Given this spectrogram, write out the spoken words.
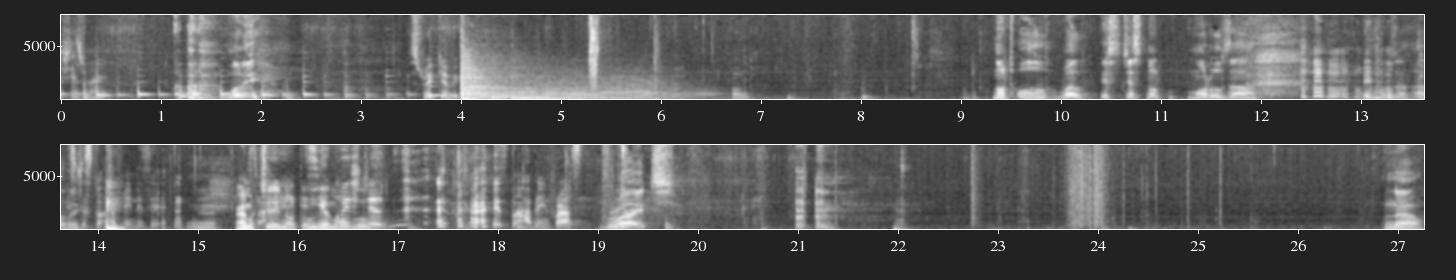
She's right. Moni. It's Reykjavik. Wrong. Not all, well, it's just not models are bimbos, are, are It's just not happening, is it? Yeah. I'm actually not It's only a your model. questions. it's not happening for us. Right. Now,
